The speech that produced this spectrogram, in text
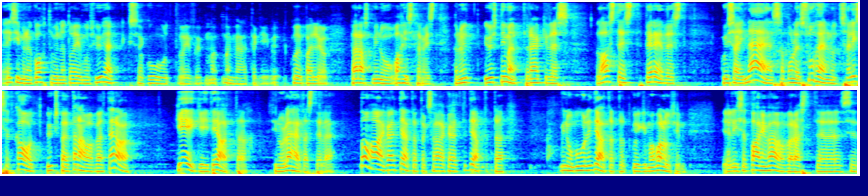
esimene kohtumine toimus üheksa kuud või, või ma, ma ei mäletagi, kui palju pärast minu vahistamist. aga nüüd just nimelt rääkides lastest, peredest, kui sa ei näe, sa pole suhelnud, sa lihtsalt kaod üks päev tänava pealt ära. keegi ei teata sinu lähedastele. noh, aeg-ajalt teatatakse, aeg-ajalt ei teatata. minu puhul ei teatatud, kuigi ma palusin ja lihtsalt paari päeva pärast äh, see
